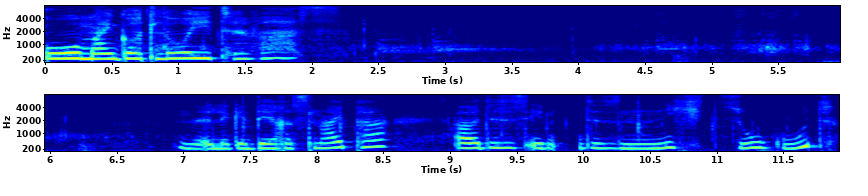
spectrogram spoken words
Oh mein Gott, Leute, was? Eine legendäre Sniper. Aber das ist eben, das ist nicht so gut.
